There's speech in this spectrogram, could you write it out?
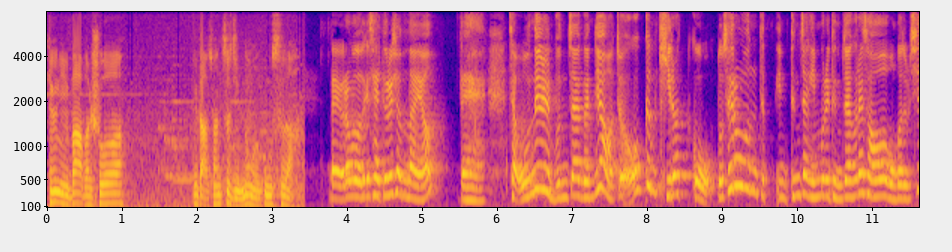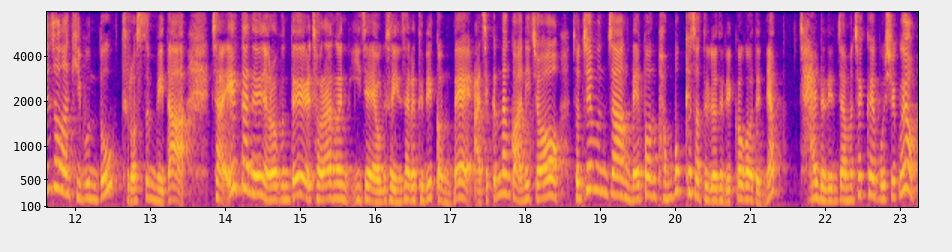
听你爸爸说，你打算自己弄个公司啊？ 네, 여러분 어떻게 잘 들으셨나요? 네. 자, 오늘 문장은요, 조금 길었고, 또 새로운 드- 등장인물이 등장을 해서 뭔가 좀 신선한 기분도 들었습니다. 자, 일단은 여러분들, 저랑은 이제 여기서 인사를 드릴 건데, 아직 끝난 거 아니죠? 전체 문장 네 번 반복해서 들려드릴 거거든요. 잘 들린지 한번 체크해 보시고요.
